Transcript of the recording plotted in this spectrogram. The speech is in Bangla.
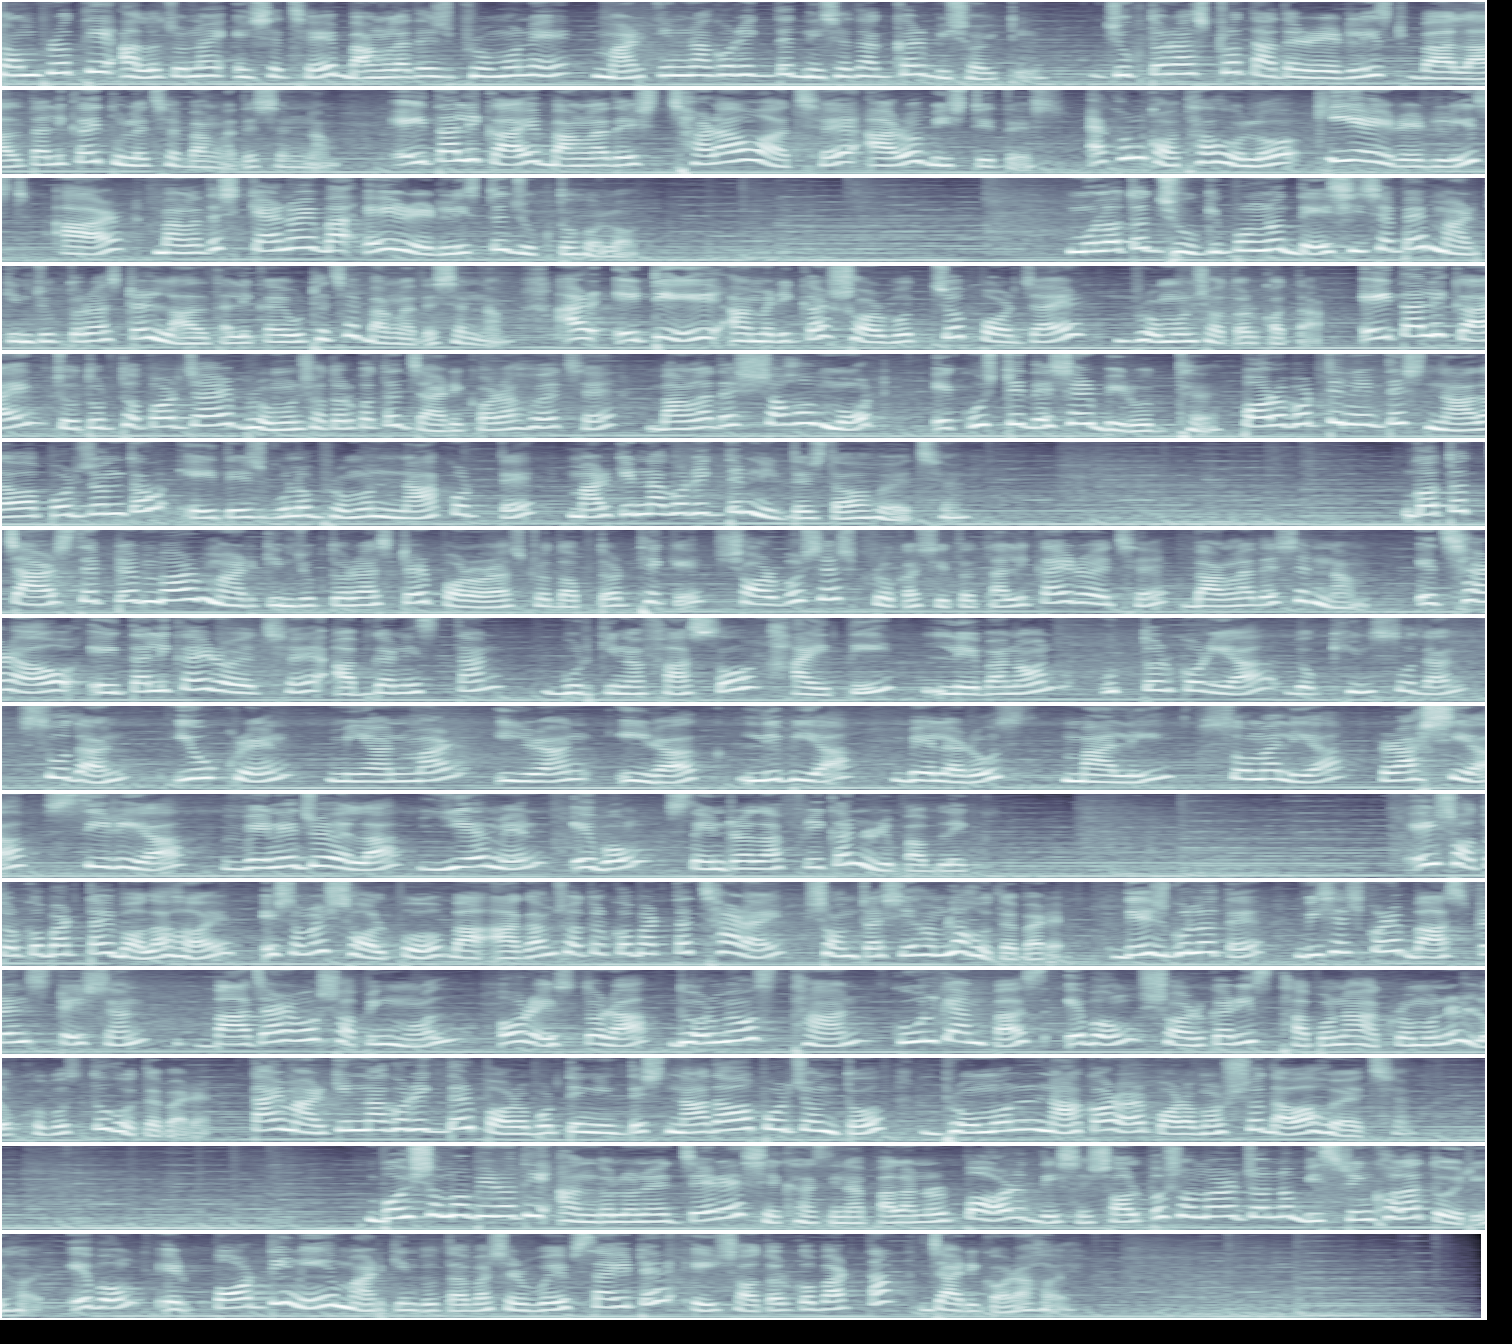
সম্প্রতি আলোচনায় এসেছে বাংলাদেশ ভ্রমণে মার্কিন নাগরিকদের নিষেধাজ্ঞার বিষয়টি। যুক্তরাষ্ট্র তাদের রেড লিস্ট বা লাল তালিকায় তুলেছে বাংলাদেশের নাম। এই তালিকায় বাংলাদেশ ছাড়াও আছে আরও বিশটি দেশ। এখন কথা হলো, কি এই রেড লিস্ট? আর বাংলাদেশ কেনই বা এই রেড লিস্টে যুক্ত হলো? মূলত ঝুঁকিপূর্ণ দেশ হিসেবে মার্কিন যুক্তরাষ্ট্রের লাল তালিকায় উঠেছে বাংলাদেশের নাম। আর এটি আমেরিকার সর্বোচ্চ পর্যায়ের ভ্রমণ সতর্কতা। এই তালিকায় চতুর্থ পর্যায়ের ভ্রমণ সতর্কতা জারি করা হয়েছে বাংলাদেশ সহ মোট একুশটি দেশের বিরুদ্ধে। পরবর্তী নির্দেশ না দেওয়া পর্যন্ত এই দেশগুলো ভ্রমণ না করতে মার্কিন নাগরিকদের নির্দেশ দেওয়া হয়েছে। গত চার সেপ্টেম্বর মার্কিন যুক্তরাষ্ট্রের পররাষ্ট্র দপ্তর থেকে সর্বশেষ প্রকাশিত তালিকায় রয়েছে বাংলাদেশের নাম। এছাড়াও এই তালিকায় রয়েছে Afghanistan, Burkina Faso, Haiti, Lebanon, উত্তর কোরিয়া, দক্ষিণ Sudan Sudan, Ukraine, Myanmar, Iran, Iraq, Libya Belarus Mali, Somalia, Russia, Syria, Venezuela, Yemen এবং সেন্ট্রাল আফ্রিকান রিপাবলিক। এই সতর্কবার্তায় বলা হয়, এ সময় স্বল্প বা আগাম সতর্কবার্তা ছাড়াই সন্ত্রাসী হামলা হতে পারে। দেশগুলোতে, বিশেষ করে বাস, ট্রেন, স্টেশন, বাজার ও শপিং মল ও রেস্তোরাঁ, ধর্মীয় স্থান স্কুল ক্যাম্পাস এবং সরকারি স্থাপনা আক্রমণের লক্ষ্যবস্তু হতে পারে। তাই মার্কিন নাগরিকদের পরবর্তী নির্দেশ না দেওয়া পর্যন্ত ভ্রমণ না করার পরামর্শ দেওয়া হয়েছে। বৈষম্য বিরোধী আন্দোলনের জেরে শেখ হাসিনা পালানোর পর দেশে স্বল্প সময়ের জন্য বিশৃঙ্খলা তৈরি হয় এবং এর পরদিনই মার্কিন দূতাবাসের ওয়েবসাইটে এই সতর্কবার্তা জারি করা হয়।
